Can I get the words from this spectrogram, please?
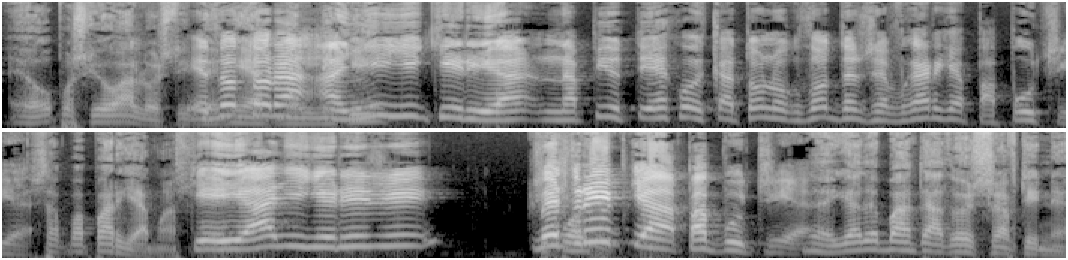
Ε, όπως και ο άλλος στην Εδώ ταινία τώρα την ελληνική, ανοίγει η κυρία να πει ότι έχω 180 ζευγάρια παπούτσια. Στα παπάρια μας. Και η άλλη γυρίζει με τρίπια παπούτσια. Ναι, γιατί δεν πάνε να τα δώσεις αυτήν. ναι.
